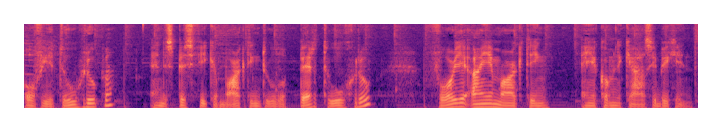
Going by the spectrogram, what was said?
over je doelgroepen en de specifieke marketingdoelen per doelgroep voor je aan je marketing en je communicatie begint.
